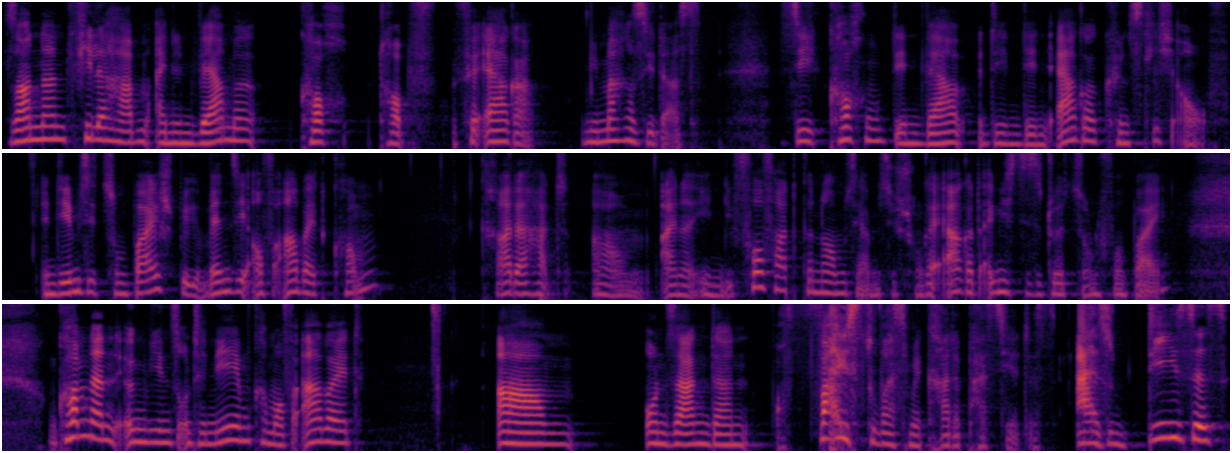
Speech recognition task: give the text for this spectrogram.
Sondern viele haben einen Wärmekochtopf für Ärger. Wie machen sie das? Sie kochen den, den, den Ärger künstlich auf, indem sie zum Beispiel, wenn sie auf Arbeit kommen, gerade hat ähm, einer ihnen die Vorfahrt genommen, sie haben sich schon geärgert, eigentlich ist die Situation vorbei und kommen dann irgendwie ins Unternehmen, kommen auf Arbeit ähm, und sagen dann, oh, weißt du, was mir gerade passiert ist? Also dieses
